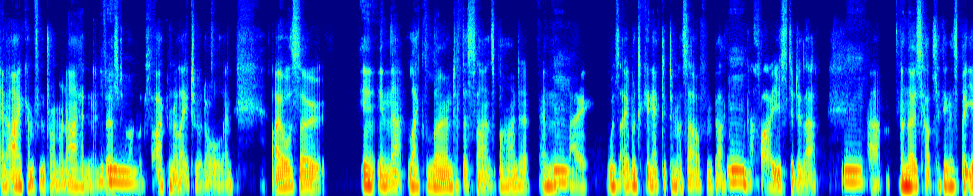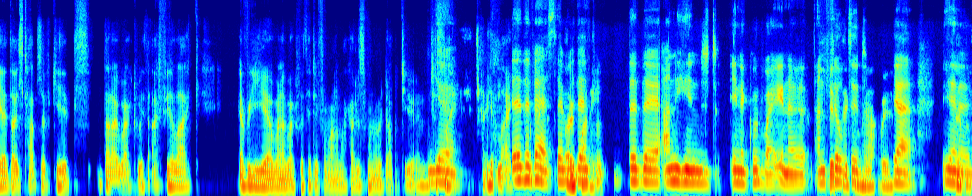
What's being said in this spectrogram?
And I come from trauma and I had an adverse Mm. childhood, so I can relate to it all. And I also, in, in that, like learned the science behind it. And Mm. I was able to connect it to myself and be like, Mm. that's why I used to do that. Mm. And those types of things. But yeah, those types of kids that I worked with, I feel like every year when I worked with a different one, I'm like, I just want to adopt you and just Yeah. like take it like They're the best. They're, so they're, they're, they're unhinged in a good way, in a unfiltered. Yeah, you know.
